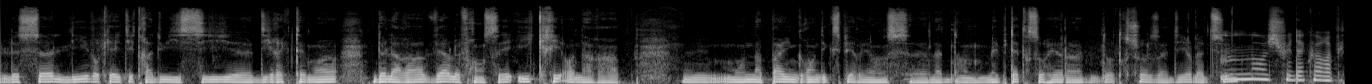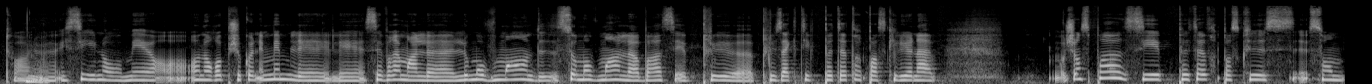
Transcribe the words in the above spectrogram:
le seul livre qui a été traduit ici euh, directement de l'arabe vers le français, écrit en arabe. Euh, on n'a pas une grande expérience euh, là-dedans, mais peut-être Soher a d'autres choses à dire là-dessus. Non, je suis d'accord avec toi. Mm. Euh, Ici, non. Mais en, Europe, je connais même les. les c'est vraiment le, le mouvement de ce mouvement là-bas, c'est plus euh, plus actif. Peut-être parce qu'il y en a je pense pas, c'est peut-être parce que sont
